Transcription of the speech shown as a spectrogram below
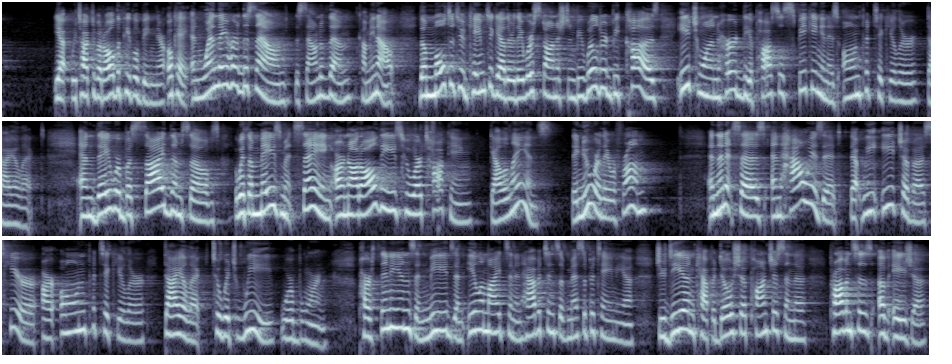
yeah, we talked about all the people being there. Okay, and when they heard the sound, the sound of them coming out, the multitude came together. They were astonished and bewildered because each one heard the apostles speaking in his own particular dialect. And they were beside themselves with amazement, saying, Are not all these who are talking Galileans? They knew where they were from. And then it says, And how is it that we each of us hear our own particular dialect to which we were born. Parthians and Medes and Elamites and inhabitants of Mesopotamia, Judea and Cappadocia, Pontus and the provinces of Asia,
